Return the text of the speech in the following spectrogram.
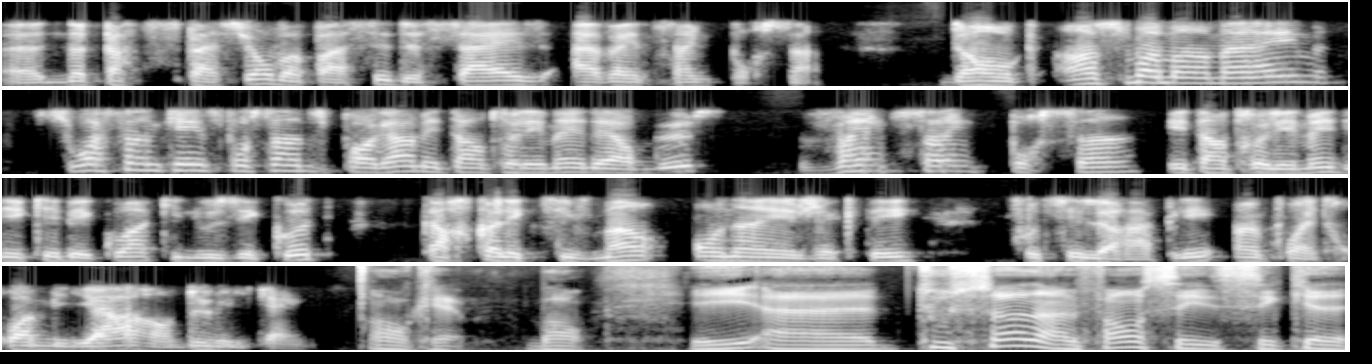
notre participation va passer de 16 à 25% Donc, en ce moment même, 75% du programme est entre les mains d'Airbus, 25% est entre les mains des Québécois qui nous écoutent car collectivement, on a injecté, faut-il le rappeler, 1,3 milliard en 2015. OK. Bon. Et euh, tout ça, dans le fond, c'est que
